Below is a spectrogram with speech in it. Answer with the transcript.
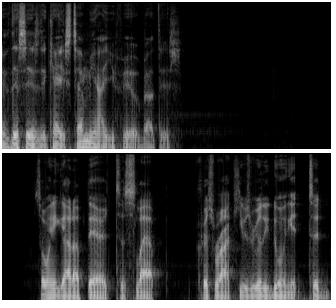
If this is the case, tell me how you feel about this. So when he got up there to slap Chris Rock, he was really doing it to.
